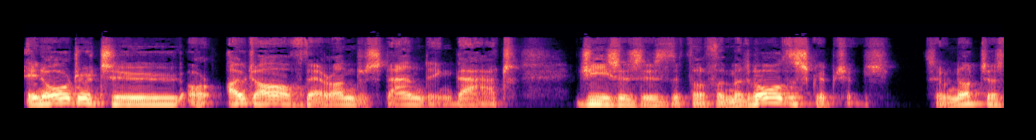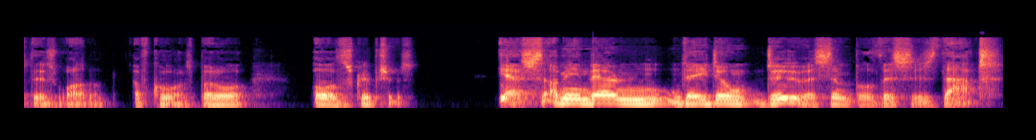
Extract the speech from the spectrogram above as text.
in order to, or out of their understanding that Jesus is the fulfillment of all the scriptures. So not just this one, of course, but all, all the scriptures. Yes, I mean they're they don't do a simple "this is that"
